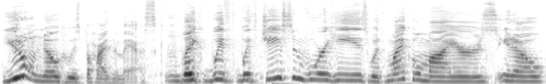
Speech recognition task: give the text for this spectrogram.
You don't know who's behind the mask. Mm-hmm. Like with with Jason Voorhees, with Michael Myers, you know,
